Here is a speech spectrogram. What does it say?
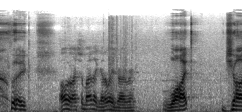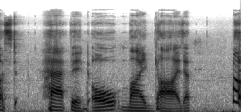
like, Oh, I should buy that getaway driver. what just happened? Oh my god.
